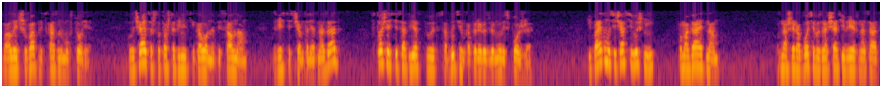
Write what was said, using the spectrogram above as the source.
Балы Шува, предсказанному в Торе. Получается, что то, что Вилинский Гаон написал нам 200 с чем-то лет назад, в точности соответствует событиям, которые развернулись позже. И поэтому сейчас Всевышний помогает нам в нашей работе возвращать евреев назад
